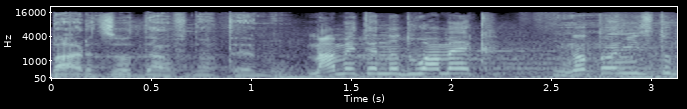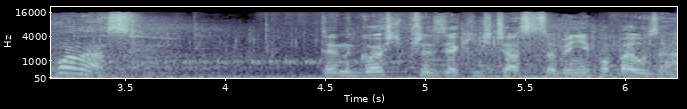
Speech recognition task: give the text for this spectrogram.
Bardzo dawno temu. mamy ten odłamek? No to nic tu po nas. Ten gość przez jakiś czas sobie nie popełza.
